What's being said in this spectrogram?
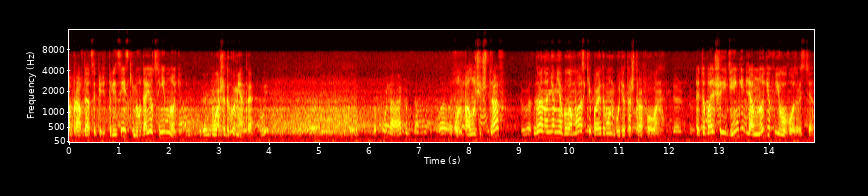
Оправдаться перед полицейскими удается немногим. Ваши документы. Он получит штраф? Да, на нем не было маски, поэтому он будет оштрафован. Это большие деньги для многих в его возрасте.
